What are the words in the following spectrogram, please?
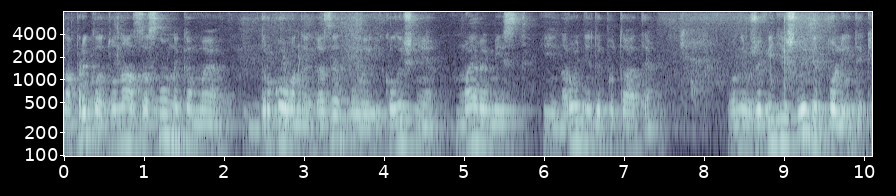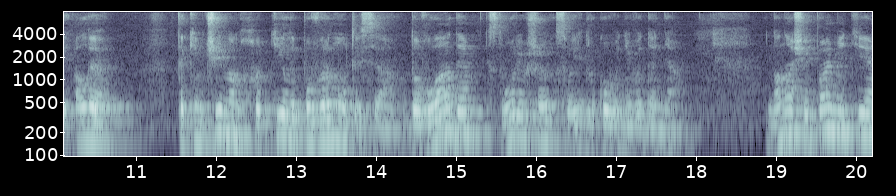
наприклад, у нас засновниками друкованих газет були і колишні мери міст, і народні депутати. Вони вже відійшли від політики, але таким чином хотіли повернутися до влади, створивши свої друковані видання. На нашій пам'яті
